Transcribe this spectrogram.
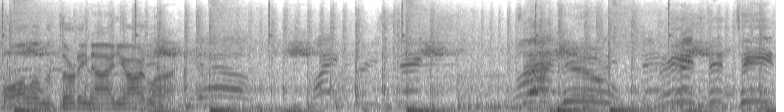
Ball on the 39-yard line. White 36. Black 2. Green 15.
